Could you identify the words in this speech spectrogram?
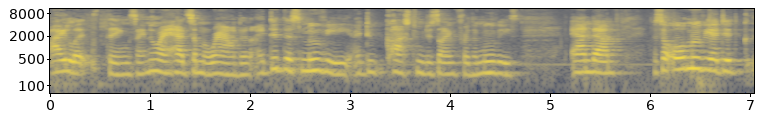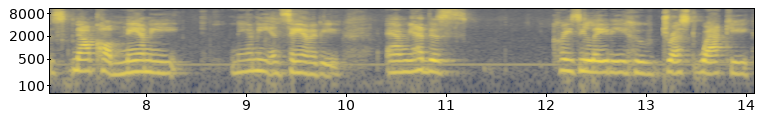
eyelet things. I know I had some around, and I did this movie. I do costume design for the movies, and um, it's an old movie I did. It's now called Nanny, Nanny Insanity, and we had this crazy lady who dressed wacky,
